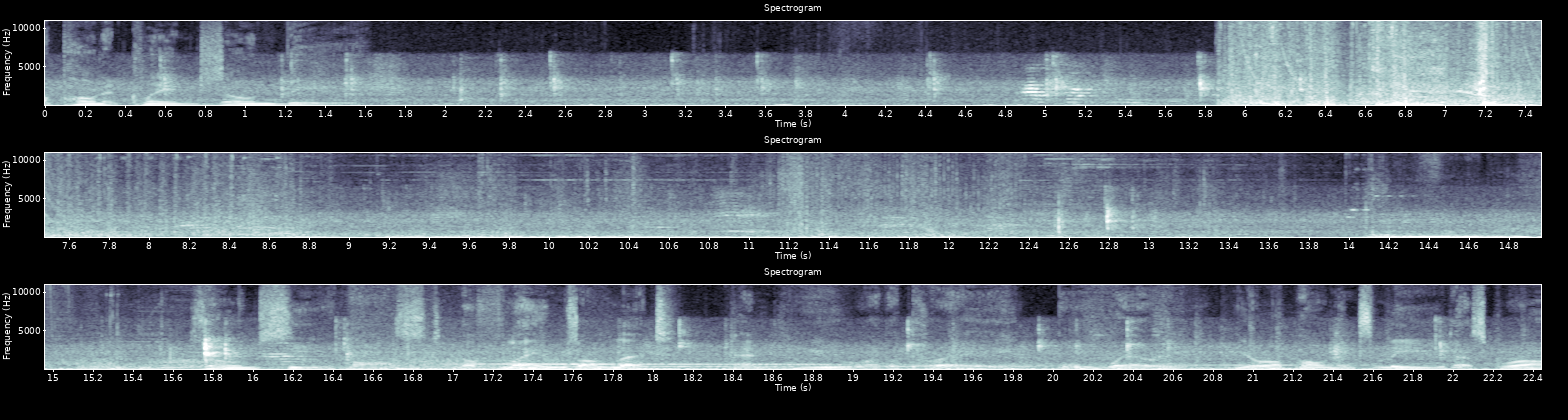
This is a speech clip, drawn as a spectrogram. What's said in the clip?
Opponent claimed Zone B. C lost. The flames are lit, and you are the prey. Be wary. Your opponent's lead has grown.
